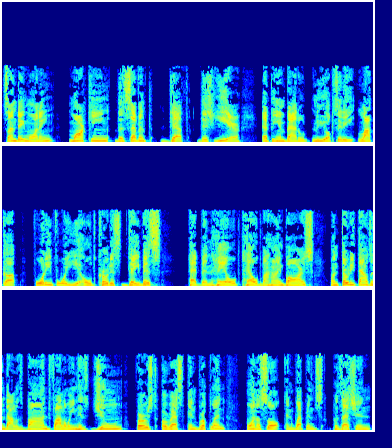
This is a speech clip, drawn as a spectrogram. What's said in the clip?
Sunday morning, marking the seventh death this year at the embattled New York City lockup. 44 year old Curtis Davis had been held, held behind bars on $30,000 bond following his June 1st arrest in Brooklyn on assault and weapons possession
